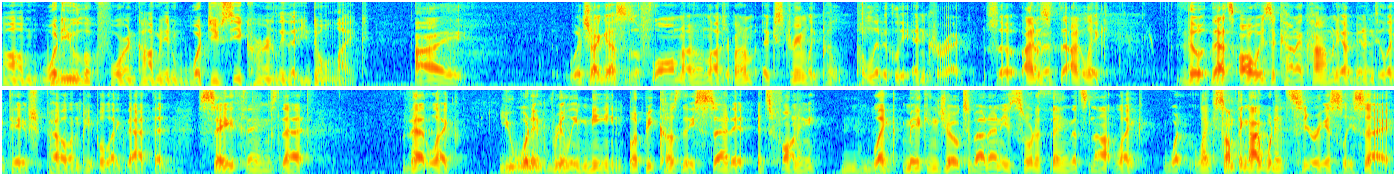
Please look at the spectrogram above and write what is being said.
Um, what do you look for in comedy, and what do you see currently that you don't like? I, which I guess is a flaw in my own logic, but I'm extremely po- politically incorrect. So I just I like, though that's always the kind of comedy I've been into, like Dave Chappelle and people like that that say things that that like you wouldn't really mean, but because they said it, it's funny. Mm. Like making jokes about any sort of thing that's not like what like something I wouldn't seriously say.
